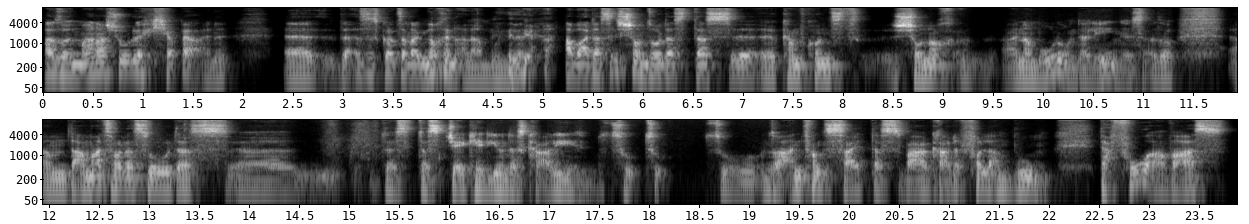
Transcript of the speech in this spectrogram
Also in meiner Schule, ich habe ja eine, äh, da ist es Gott sei Dank noch in aller Munde. ja. Aber das ist schon so, dass, dass äh, Kampfkunst schon noch einer Mode unterlegen ist. Also ähm, damals war das so, dass, äh, dass, dass JKD und das Kali zu, zu, zu unserer Anfangszeit, das war gerade voll am Boom. Davor war es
